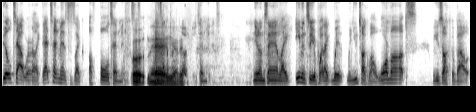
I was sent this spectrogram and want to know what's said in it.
built out where like that 10 minutes is like a full 10 minutes. Well, it's yeah, like a you gotta, 10 minutes. You know what I'm saying? Like even to your point, like with when you talk about warm-ups, when you talk about,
